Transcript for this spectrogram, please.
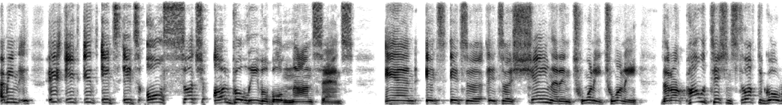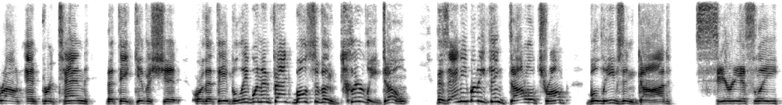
I mean, it, it, it, it's it's all such unbelievable nonsense, and it's it's a it's a shame that in 2020 that our politicians still have to go around and pretend that they give a shit or that they believe when in fact most of them clearly don't. Does anybody think Donald Trump believes in God? Seriously?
